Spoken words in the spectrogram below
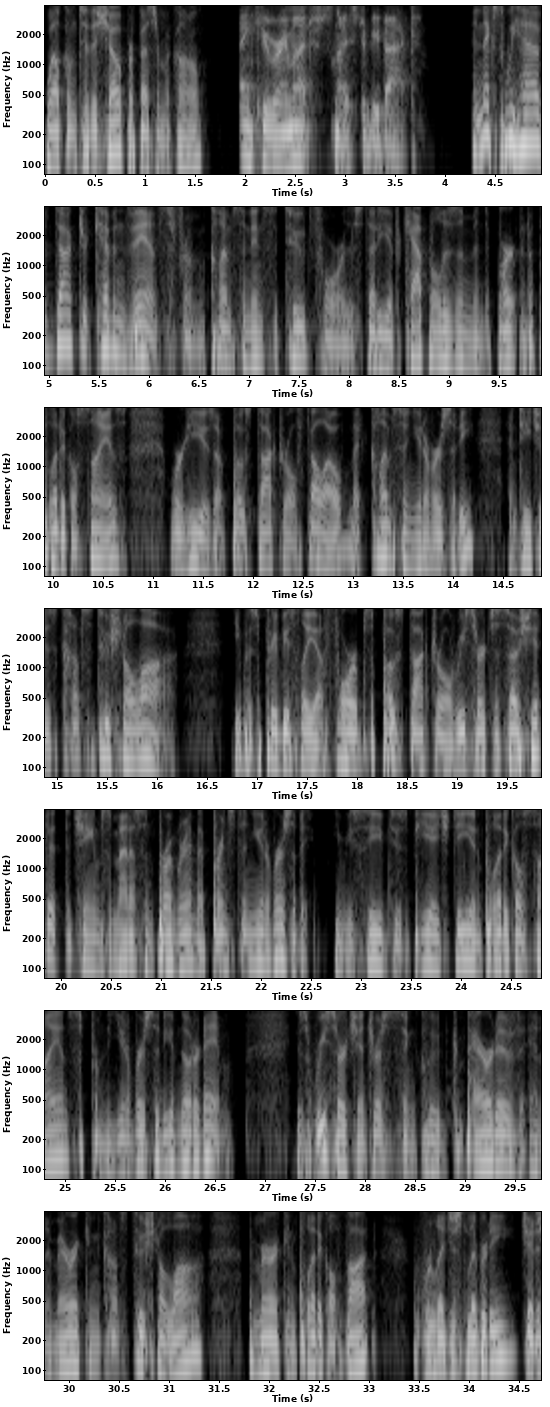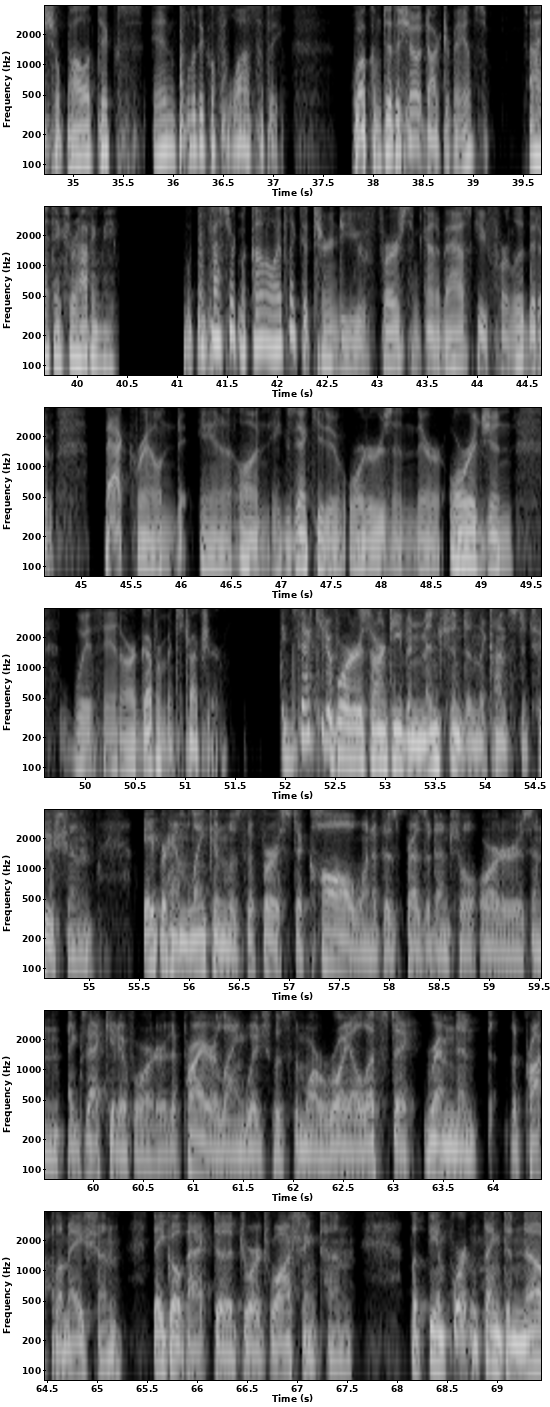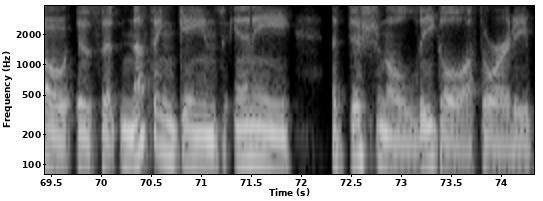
Welcome to the show, Professor McConnell. Thank you very much. It's nice to be back. And next we have Dr. Kevin Vance from Clemson Institute for the Study of Capitalism and Department of Political Science, where he is a postdoctoral fellow at Clemson University and teaches constitutional law. He was previously a Forbes postdoctoral research associate at the James Madison program at Princeton University. He received his PhD in political science from the University of Notre Dame. His research interests include comparative and American constitutional law, American political thought, religious liberty, judicial politics, and political philosophy. Welcome to the show, Dr. Vance. Hi, thanks for having me. Well, Professor McConnell, I'd like to turn to you first and kind of ask you for a little bit of background on executive orders and their origin within our government structure. Executive orders aren't even mentioned in the Constitution. Abraham Lincoln was the first to call one of his presidential orders an executive order. The prior language was the more royalistic remnant, the proclamation. They go back to George Washington. But the important thing to know is that nothing gains any additional legal authority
